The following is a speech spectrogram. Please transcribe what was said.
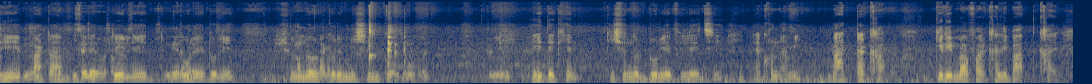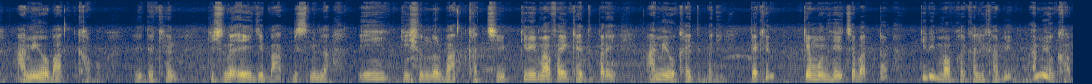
দিয়ে পাটার ভিতরে ডলে ডলে ডলে সুন্দর করে মিশিং করব। এই দেখেন কী সুন্দর ডলে ফেলেছি। এখন আমি ভাতটা খাব। কিরিম মাফা খালি ভাত খায়, আমিও ভাত খাব। এই দেখেন কী সুন্দর, এই যে ভাত বিসমিল্লা এই কী সুন্দর ভাত খাচ্ছি। কিরিম মাফাই খাইতে পারে, আমিও খাইতে পারি। দেখেন কেমন হয়েছে ভাতটা? কিরিম মাফা খালি খাবি, আমিও খাব।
